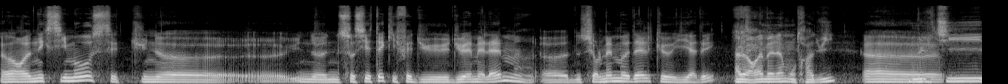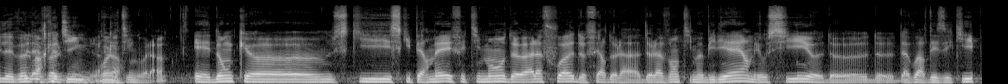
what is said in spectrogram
Alors Neximo, c'est une, euh, une, une société qui fait du, du MLM euh, sur le même modèle que IAD. Alors MLM, on traduit multi-level level marketing. Voilà. marketing, voilà. Et donc, euh, ce, qui, ce qui permet effectivement de, à la fois de faire de la, de la vente immobilière, mais aussi euh, de- de- d'avoir des équipes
